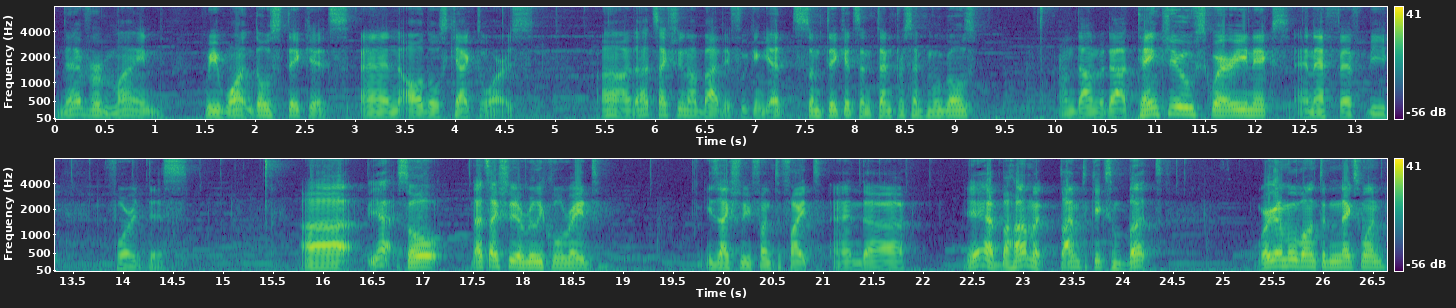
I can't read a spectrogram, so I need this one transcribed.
Never mind. We want those tickets and all those cactuars. Ah, that's actually not bad. If we can get some tickets and 10% Moogles, I'm down with that. Thank you, Square Enix and FFB for this. Uh, yeah, so that's actually a really cool raid. He's actually fun to fight. And uh, yeah, Bahamut, time to kick some butt. We're gonna move on to the next one.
